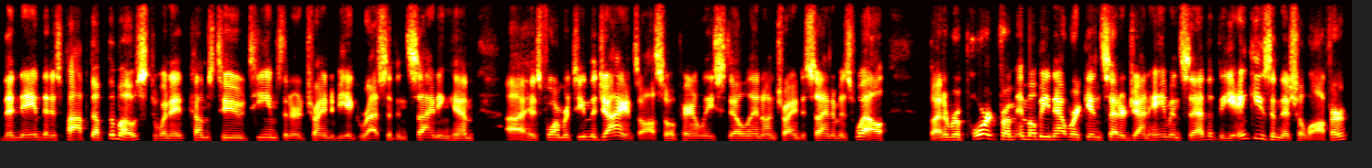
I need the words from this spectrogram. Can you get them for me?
the name that has popped up the most when it comes to teams that are trying to be aggressive in signing him. Uh, his former team, the Giants, also apparently still in on trying to sign him as well. But a report from MLB Network insider Jon Heyman said that the Yankees' initial offer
